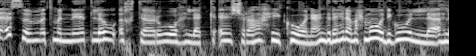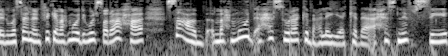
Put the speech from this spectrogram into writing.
اسم تمنيت لو اختاروه لك إيش راح يكون؟ عندنا هنا محمود يقول أهلا وسهلا فيك يا محمود يقول صراحة صعب. محمود احسه راكب علي كذا أحس نفسي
